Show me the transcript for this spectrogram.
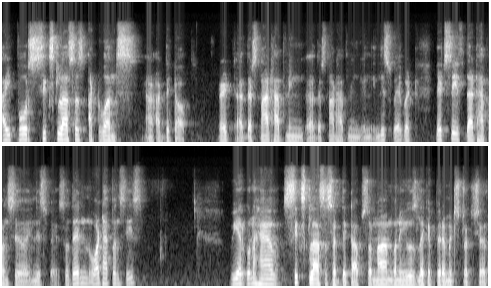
I pour six glasses at once uh, at the top, right? Uh, that's not happening. Uh, that's not happening in, in this way, but let's see if that happens uh, in this way. So then what happens is we are going to have six glasses at the top. So now I'm going to use like a pyramid structure.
